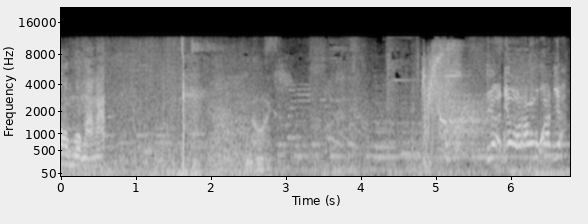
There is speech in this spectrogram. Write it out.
Sombong amat. Nice. Dia dia orang bukan ya?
